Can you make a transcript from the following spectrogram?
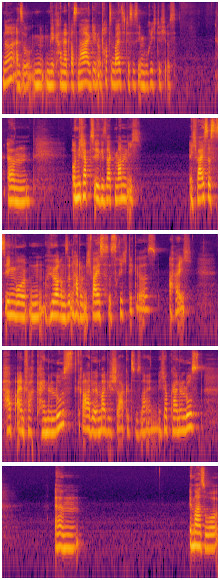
ne, also mir kann etwas nahe gehen und trotzdem weiß ich, dass es irgendwo richtig ist. Ähm, und ich habe zu ihr gesagt, Mann, ich, ich weiß, dass es irgendwo einen höheren Sinn hat und ich weiß, dass es richtig ist, aber ich habe einfach keine Lust, gerade immer die Starke zu sein. Ich habe keine Lust, ähm, immer so,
